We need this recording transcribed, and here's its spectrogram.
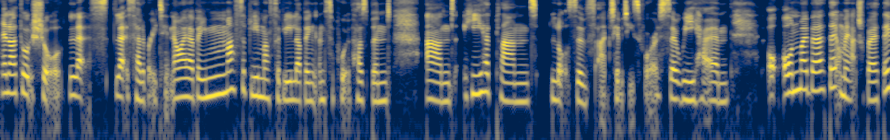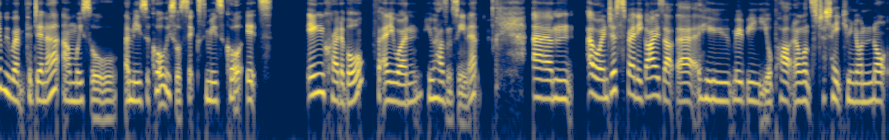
And I thought, sure, let's let's celebrate it. Now I have a massively, massively loving and supportive husband, and he had planned lots of activities for us. So we um on my birthday, on my actual birthday, we went for dinner and we saw a musical. We saw Six musical. It's incredible for anyone who hasn't seen it. Um, oh, and just for any guys out there who maybe your partner wants to take you and you're not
